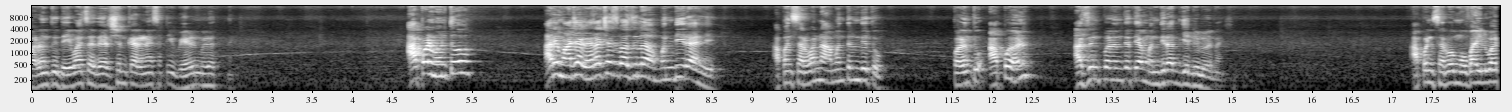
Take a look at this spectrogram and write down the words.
परंतु देवाचं दर्शन करण्यासाठी वेळ मिळत नाही. आपण म्हणतो अरे माझ्या घराच्याच बाजूला मंदिर आहे. आपण सर्वांना आमंत्रण देतो. परंतु आपण अजूनपर्यंत त्या मंदिरात गेलेलो नाही. आपण सर्व मोबाईलवर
